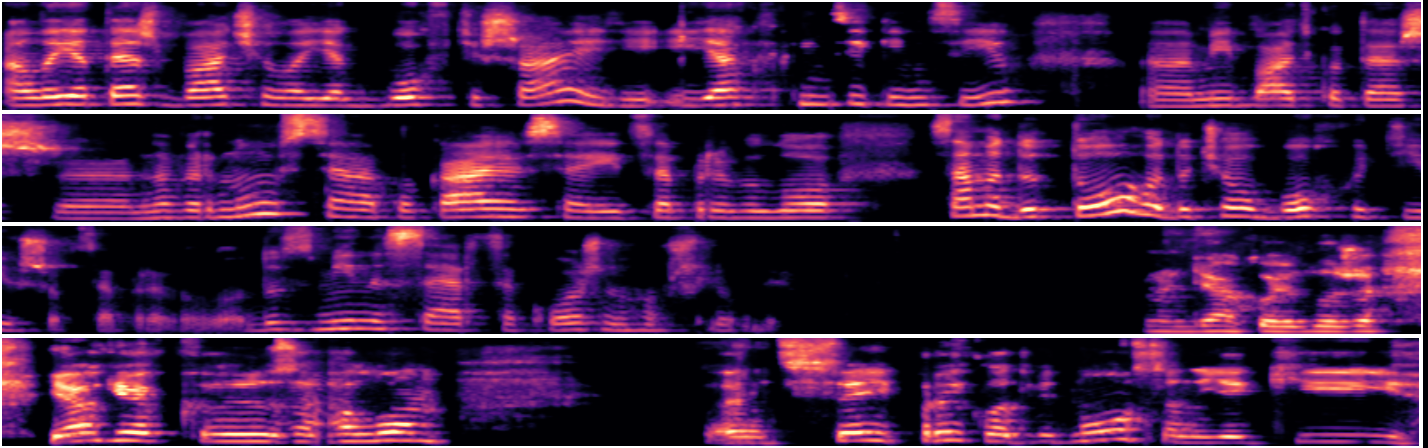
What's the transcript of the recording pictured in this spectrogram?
Але я теж бачила, як Бог втішає її, і як в кінці кінців е, мій батько теж е, навернувся, покаявся, і це привело саме до того, до чого Бог хотів, щоб це привело, до зміни серця кожного в шлюбі. Ну, Дякую дуже. Як, як е, загалом цей приклад відносин, який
